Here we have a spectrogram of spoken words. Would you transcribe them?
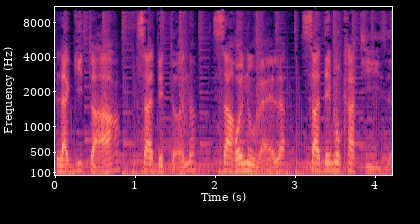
La guitare, ça détonne, ça renouvelle, ça démocratise.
